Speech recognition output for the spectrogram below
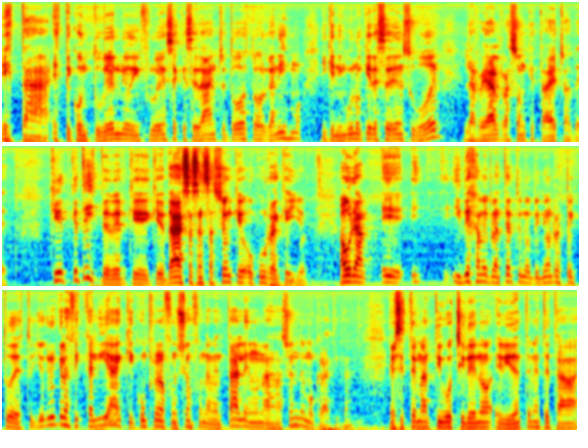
esta, este contubernio de influencias que se da entre todos estos organismos y que ninguno quiere ceder en su poder, la real razón que está detrás de esto. Qué, triste ver que, da esa sensación que ocurre aquello. Ahora, eh, y déjame plantearte mi opinión respecto de esto. Yo creo que la Fiscalía, que cumple una función fundamental en una nación democrática, el sistema antiguo chileno evidentemente estaba,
